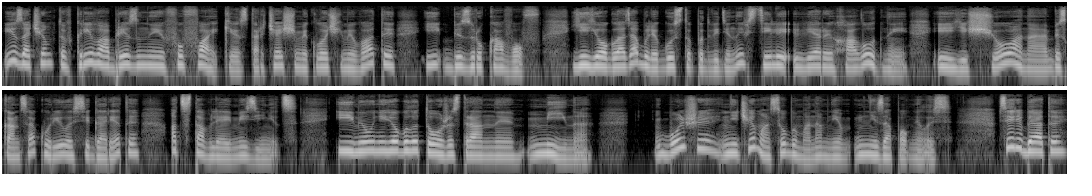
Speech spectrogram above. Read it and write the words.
и зачем одета в криво обрезанные фуфайки с торчащими клочьями ваты и без рукавов. Ее глаза были густо подведены в стиле Веры Холодной, и еще она без конца курила сигареты, отставляя мизинец. Имя у нее было тоже странное — Мина. Больше ничем особым она мне не запомнилась. Все ребята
